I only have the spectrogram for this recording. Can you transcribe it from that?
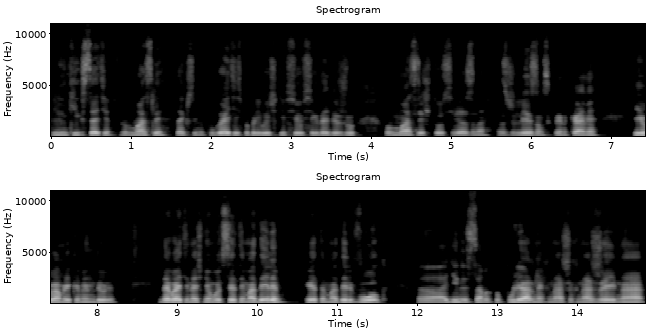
Клинки, кстати, в масле, так что не пугайтесь, по привычке все всегда держу в масле, что связано с железом, с клинками, и вам рекомендую. Давайте начнем вот с этой модели. Это модель Волк, а, один из самых популярных наших ножей на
